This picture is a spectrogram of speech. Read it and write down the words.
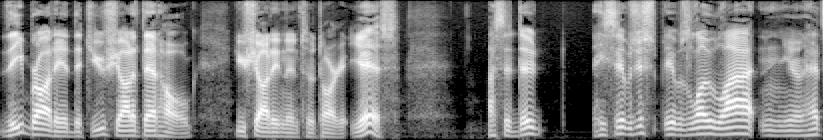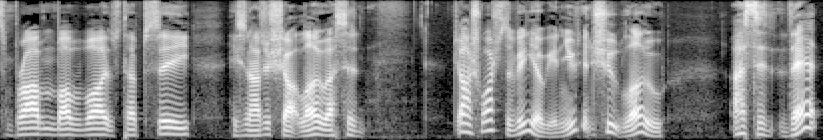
the broadhead that you shot at that hog. You shot it into a target." Yes. I said, "Dude." He said it was just it was low light and you know had some problem. Blah blah blah. It was tough to see. He said, "I just shot low." I said, "Josh, watch the video again. You didn't shoot low." I said that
